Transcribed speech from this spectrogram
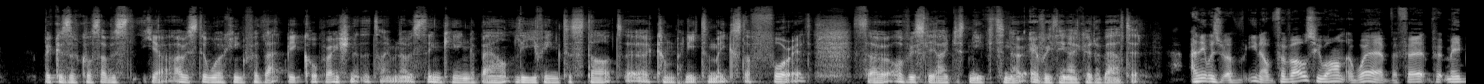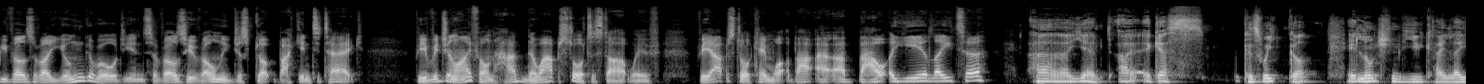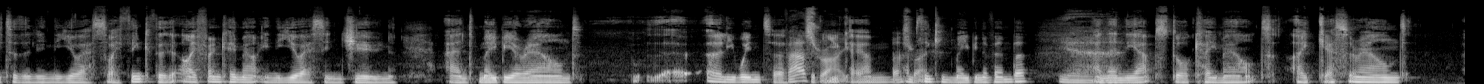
Because of course I was, yeah, I was still working for that big corporation at the time and I was thinking about leaving to start a company to make stuff for it. So obviously I just needed to know everything I could about it. And it was, uh, you know, for those who aren't aware, maybe those of our younger audience, or those who've only just got back into tech, the original iPhone had no app store to start with. The app store came what about about a year later? Uh, yeah, I, I guess because we got it launched in the UK later than in the US. So I think the iPhone came out in the US in June, and maybe around Uh, early winter. That's right. UK. I'm, That's I'm right. thinking maybe November. Yeah. And then the App Store came out, I guess, around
